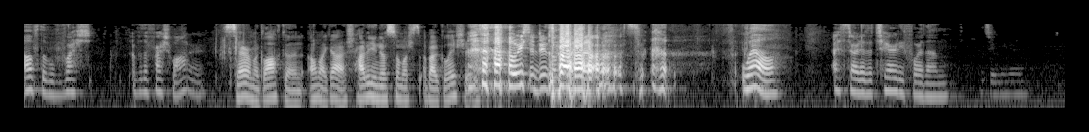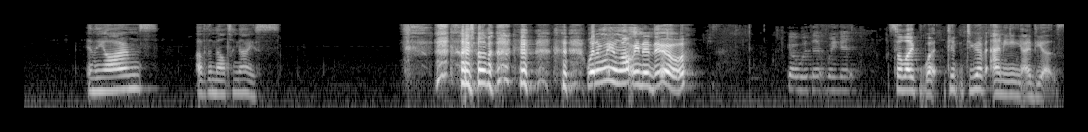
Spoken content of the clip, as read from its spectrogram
of the rush of the fresh water. Sarah McLachlan. Oh my gosh, how do you know so much about glaciers? we should do something like that. Well, I started a charity for them. In the arms of the melting ice. I don't know. what do you want me to do? Go with it, wing it. So, like, what? Can, do you have any ideas?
